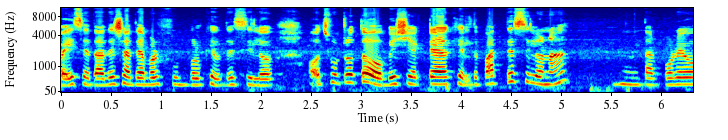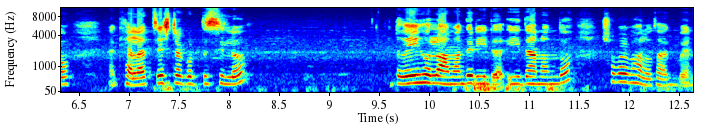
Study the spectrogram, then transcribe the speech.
পাইছে, তাদের সাথে আবার ফুটবল খেলতেছিল। ও ছোট তো, বেশি একটা খেলতে পারতেছিল না। তারপরেও খেলার চেষ্টা করতেছিল। তো এই হলো আমাদের ঈদ ঈদ আনন্দ। সবাই ভালো থাকবেন।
